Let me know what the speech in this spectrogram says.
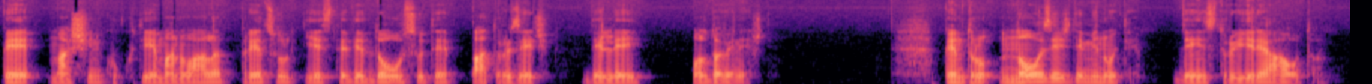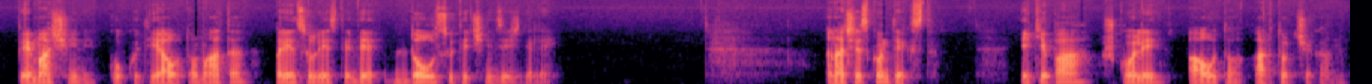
pe mașini cu cutie manuală, prețul este de 240 de lei moldovenești. Pentru 90 de minute de instruire auto pe mașini cu cutie automată, prețul este de 250 de lei. În acest context, echipa școlii Auto Artur Cecan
